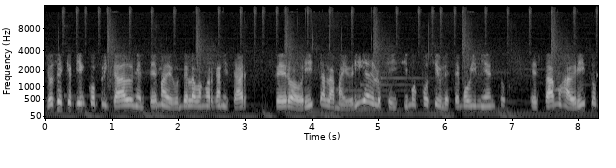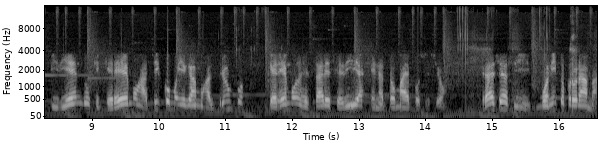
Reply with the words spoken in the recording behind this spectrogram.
Yo sé que es bien complicado en el tema de dónde la van a organizar, pero ahorita la mayoría de los que hicimos posible este movimiento estamos a grito pidiendo que queremos, así como llegamos al triunfo, queremos estar ese día en la toma de posesión. Gracias y bonito programa.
